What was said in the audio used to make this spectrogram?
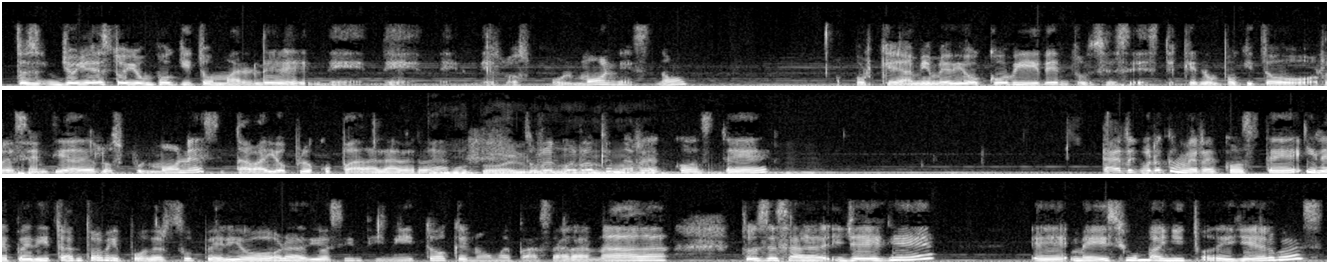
Entonces yo ya estoy un poquito mal de, de, los pulmones, ¿no? Porque a mí me dio COVID, entonces este quedé un poquito resentida de los pulmones, estaba yo preocupada, la verdad. Como recuerdo que me recosté. Ah, recuerdo que me recosté y le pedí tanto a mi poder superior, a Dios infinito, que no me pasara nada. Entonces ah, llegué, eh, me hice un bañito de hierbas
